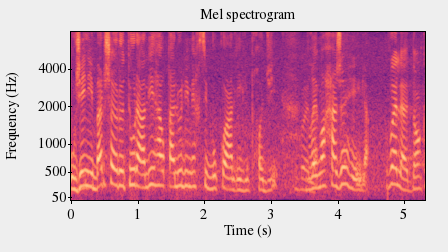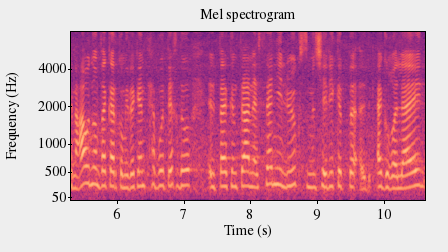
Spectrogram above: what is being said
وجاني برشا retours عليها وقالوا لي merci beaucoup عليه ال produit vraiment حاجة هايلة. voilà donc نعاود نذكركم. إذا كان تحبوا تاخذوا ال pack نتاعنا ساني لوكس من شركة اغرولاين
